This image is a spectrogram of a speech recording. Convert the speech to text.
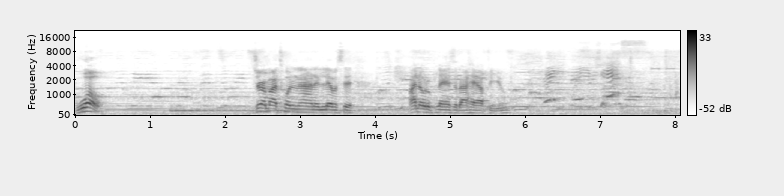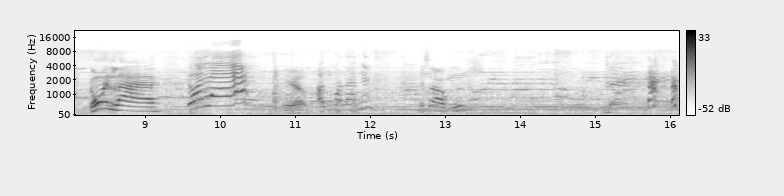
Whoa. Jeremiah 29 and 11 said, I know the plans that I have for you. Ready, ready, chest? Going live. Going live? Yep. Oh, you going live now? It's all good.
